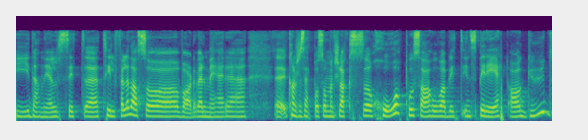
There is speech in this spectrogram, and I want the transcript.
i Daniels sitt eh, tilfelle, da, så var det vel mer kanskje sett på som en slags håp. Hun sa hun var blitt inspirert av Gud,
